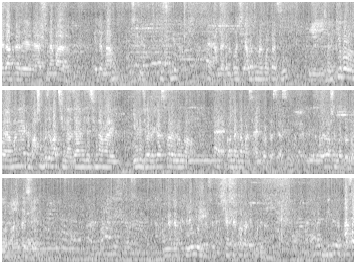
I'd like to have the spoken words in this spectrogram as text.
এটা আপনাদের সিনেমার এটার নাম স্ক্রিপ্ট হ্যাঁ আমরা এখানে বসে আলোচনা করতেছি। কি বলব ভাই আমি একটা ভাষা বুঝতে পারছি না যে আমি যে সিনেমায় হিরো হিসাবে কাজ করার জন্য হ্যাঁ কন্ট্যাক্ট নাম্বার সাইন করতেছি আছি সবাই অসংখ্য ধন্যবাদ। ভালো আমি একটা ফিলেই হয়ে গেছে শেষের কথাটা করে দিই। আচ্ছা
